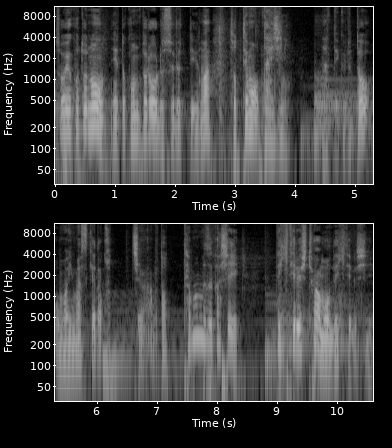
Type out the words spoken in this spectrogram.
そういうことの、えーと、コントロールするっていうのはとっても大事になってくると思いますけどこっちはとっても難しい。できてる人はもうできてるし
